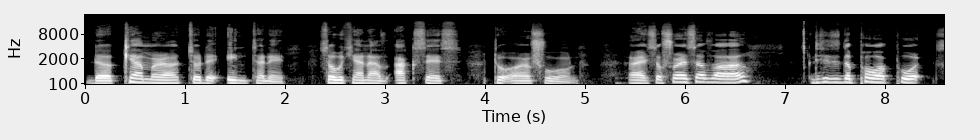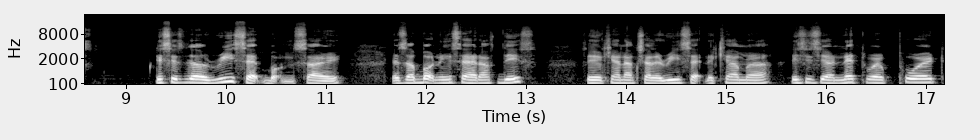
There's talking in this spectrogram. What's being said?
the camera to the internet so we can have access to our phone. Alright, so first of all, this is the power port. This is the reset button, sorry. There's a button inside of this so you can actually reset the camera this is your network port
